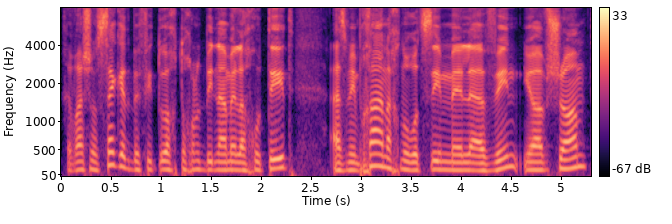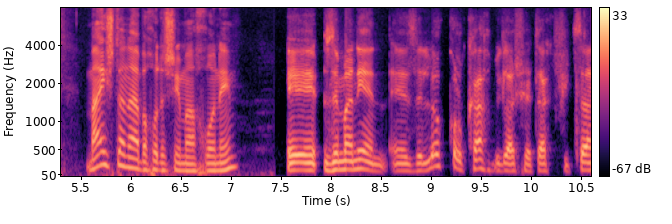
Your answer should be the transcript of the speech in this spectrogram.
חברה שעוסקת בפיתוח תוכנות בינה מלאכותית, אז ממך אנחנו רוצים אה, להבין, יואב שוהם, מה השתנה בחודשים האחרונים? אה, זה מעניין, אה, זה לא כל כך בגלל שהייתה קפיצה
